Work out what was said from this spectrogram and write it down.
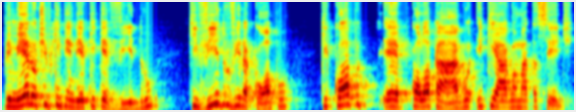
Primeiro eu tive que entender o que, que é vidro, que vidro vira copo, que copo é, coloca água e que água mata sede.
